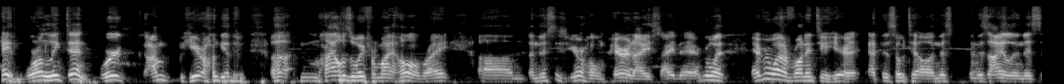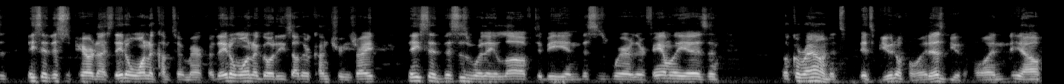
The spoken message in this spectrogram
Hey, we're on LinkedIn. We're I'm here on the other uh, miles away from my home, right? Um, and this is your home, paradise. I, everyone everyone I've run into here at this hotel and this in this island is they said this is paradise. They don't want to come to America. They don't want to go to these other countries, right? They said this is where they love to be and this is where their family is. And look around, it's it's beautiful. It is beautiful, and you know,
